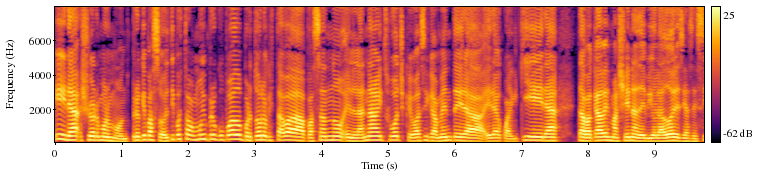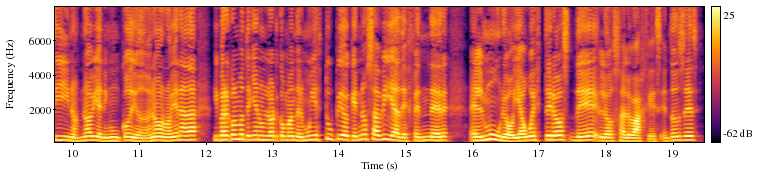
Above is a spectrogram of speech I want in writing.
era George Mormont. Pero ¿qué pasó? El tipo estaba muy preocupado por todo lo que estaba pasando en la Night's Watch, que básicamente era, era cualquiera, estaba cada vez más llena de violadores y asesinos, no había ningún código de honor, no había nada. Y para colmo tenían un Lord Commander muy estúpido que no sabía defender el muro y a Westeros de los salvajes. Entonces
